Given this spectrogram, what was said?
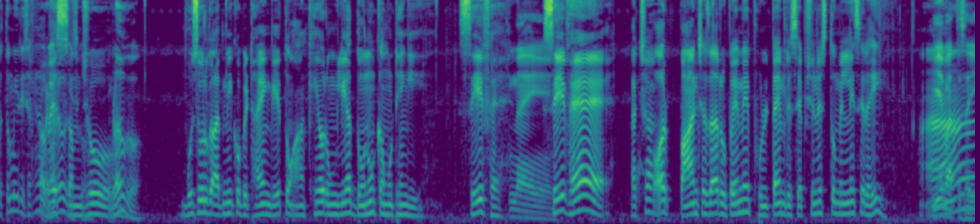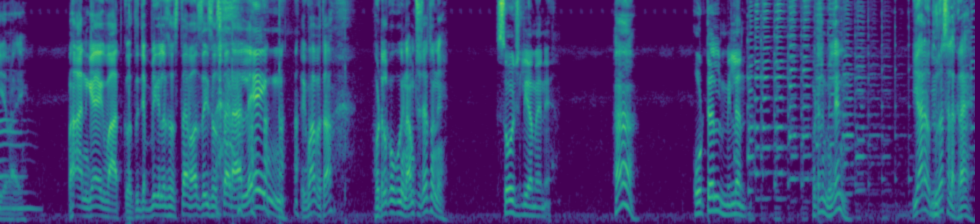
तो तुम ही रिसेप्शन में अबे समझो। बुलाओगे? बुज़ुर्ग आदमी को बिठाएँगे तो आँखें और उंगलियाँ दोनों कम उठेंगी सेफ़ है नहीं सेफ़ है अच्छा और पाँच हज़ार रुपए में फुल टाइम रिसेप्शनिस्ट तो मिलने से रही ये बात तो सही है भाई मान गया एक बात को तू जब भी गलत सोचता है बहुत सही सोचता है डार्लिंग एक बात बता होटल को कोई नाम सोचा तूने? सोच लिया मैंने। हाँ। होटल मिलन। होटल मिलन? यार अधूरा सा लग रहा है।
